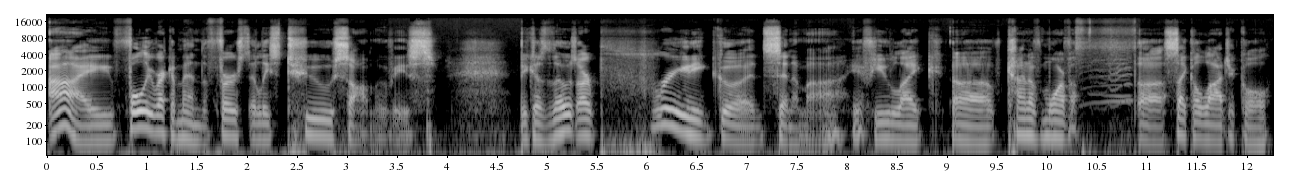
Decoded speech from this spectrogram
I fully recommend the first at least two Saw movies because those are pretty good cinema if you like uh, kind of more of a uh, psychological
